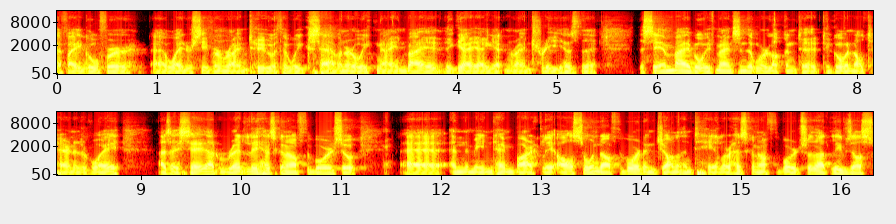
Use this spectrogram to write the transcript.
if I go for a wide receiver in round two with a week seven or a week nine bye, the guy I get in round three has the, the same bye. But we've mentioned that we're looking to, to go an alternative way. As I say, that Ridley has gone off the board. So uh, in the meantime, Barkley also went off the board and Jonathan Taylor has gone off the board. So that leaves us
